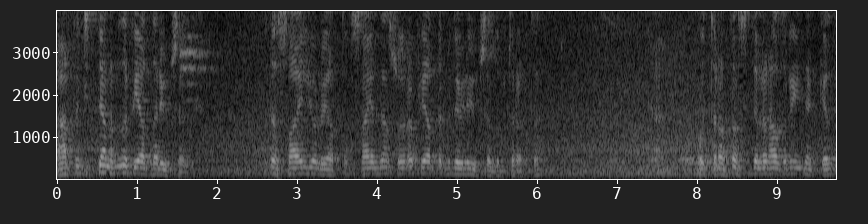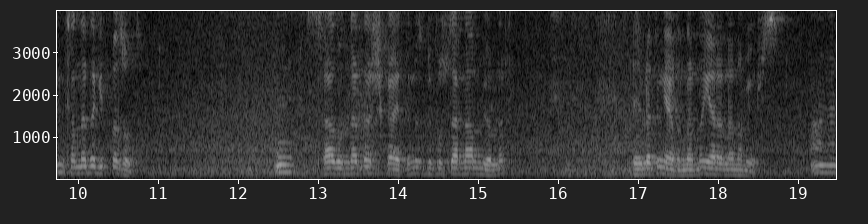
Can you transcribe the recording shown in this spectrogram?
Artı ciddi anlamda fiyatları yükseldi. Bir de sahil yolu yaptık. Sahilden sonra fiyatlar bir de öyle yükseldi bu tarafta. Yani o taraftan siteler hazır iyi denk geldi. İnsanlar da gitmez oldu. Evet. Saat onlardan şikayetimiz nüfuslarını almıyorlar. Devletin yardımlarından yararlanamıyoruz. Anladım.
